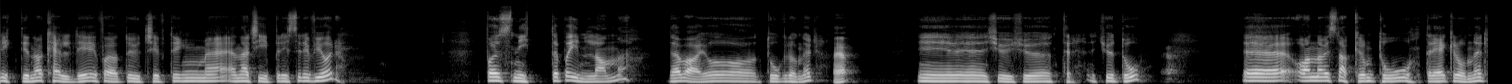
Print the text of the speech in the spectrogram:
riktignok heldige i forhold til utskifting med energipriser i fjor. For snittet på Innlandet, det var jo to kroner ja. i 2022. Ja. Eh, og når vi snakker om to-tre kroner,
